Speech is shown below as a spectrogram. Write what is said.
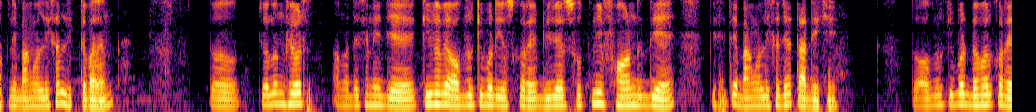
আপনি বাংলা লেখা লিখতে পারেন। তো চলুন ভিউয়ার্স আমরা দেখে নিই যে কীভাবে অব্র কিবোর্ড ইউজ করে বিজয়ের সুতনি ফন্ট দিয়ে পিসিতে বাংলা লেখা যায় তা দেখি। তো অব্র কিবোর্ড ব্যবহার করে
